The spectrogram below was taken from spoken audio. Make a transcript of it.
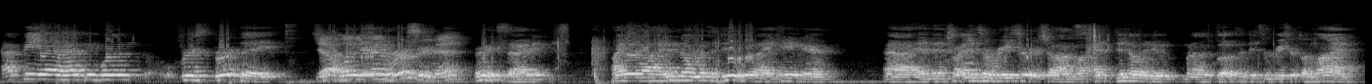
Happy, uh, happy one first birthday. Yeah, one year anniversary, man. Very exciting. I, uh, I didn't know what to do when I came here, uh, and then so I did some research on. I didn't know what to do when I was booked. I did some research online.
